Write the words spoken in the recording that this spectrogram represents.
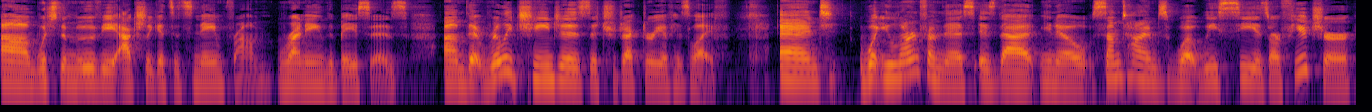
um, which the movie actually gets its name from, running the bases, um, that really changes the trajectory of his life. And what you learn from this is that, you know, sometimes what we see as our future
